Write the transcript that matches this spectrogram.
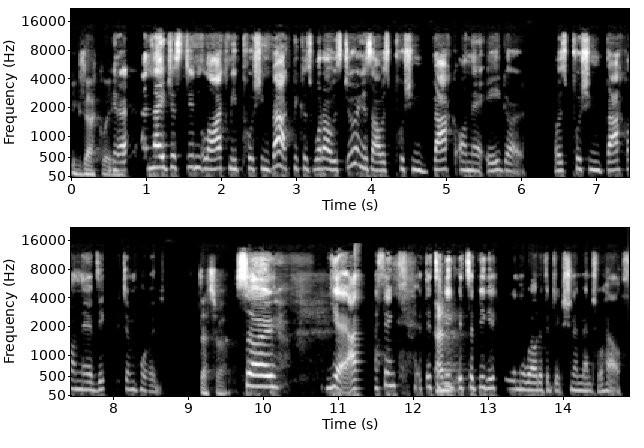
Exactly. You know, and they just didn't like me pushing back because what I was doing is I was pushing back on their ego. I was pushing back on their victimhood. That's right. So, yeah, I think it's and, a big it's a big issue in the world of addiction and mental health.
